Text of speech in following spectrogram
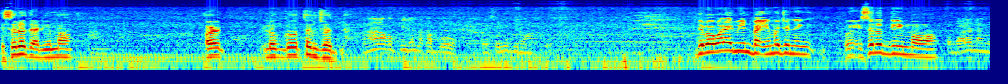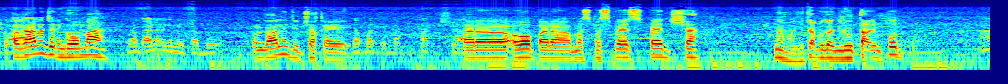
Isulod na mo. Or lugoton jud. Kanana ko pila nakabuok. Kay sulod din ako. Di ba what I mean ba imo jud ning kung isulod di mo, Tagalon ng kuwaon. Tagalog jud ning goma. Murag ana lagi may tabo. Tanggalan jud siya kay Dapat itaktak siya. para oh para mas mas spread, spread siya. Na makita pag agluta din pod. Ha?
